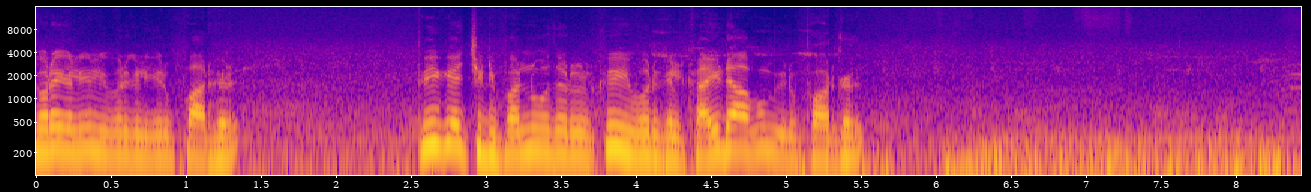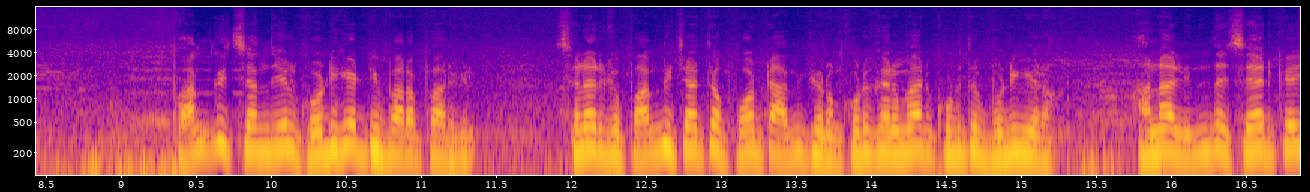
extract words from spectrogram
துறைகளில் இவர்கள் இருப்பார்கள். பிஹெச்டி பண்ணுவதற்கு இவர்கள் கைடாகவும் இருப்பார்கள். பங்கு சந்தையில் கொடி கட்டி பறப்பார்கள். சிலருக்கு பங்கு சத்தை போட்டு அமைக்கிறோம். கொடுக்குற மாதிரி கொடுத்து பிடிங்கிறோம். ஆனால் இந்த சேர்க்கை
